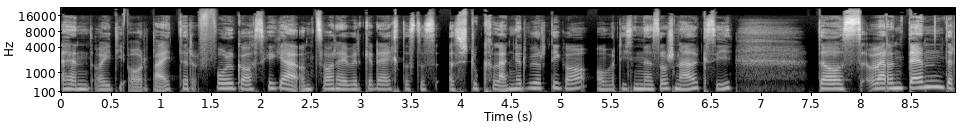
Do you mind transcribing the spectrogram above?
haben euch die Arbeiter Vollgas gegeben. Und zwar haben wir gedacht, dass das ein Stück länger würde gehen, aber die sind so schnell gewesen, dass währenddem der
